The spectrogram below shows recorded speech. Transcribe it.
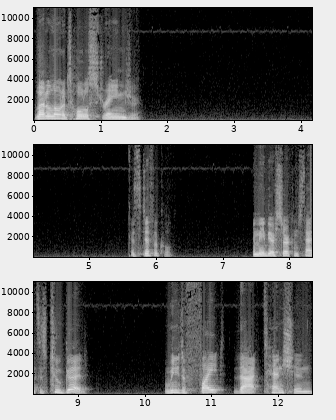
let alone a total stranger. It's difficult. And maybe our circumstance is too good. We need to fight that tension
